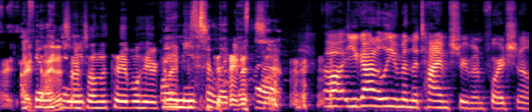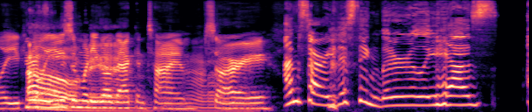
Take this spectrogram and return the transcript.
Are, are feel like dinosaurs need- on the table here? I need just to look this dinosaur? oh you gotta leave them in the time stream unfortunately you can only use Oh, them when you go back in time Oh. sorry I'm sorry. This thing literally has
